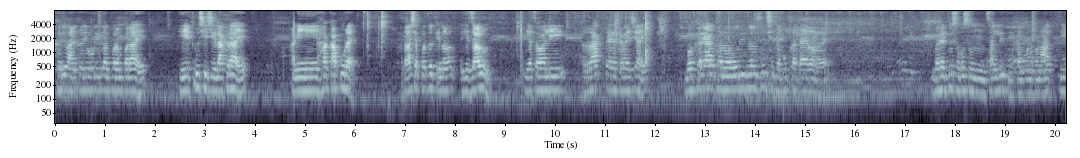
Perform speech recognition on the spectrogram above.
खरी वारकरी ओरिजिनल परंपरा आहे. ही तुळशीची लाकडं आहे. आणि हा कापूर आहे. आता अशा पद्धतीनं हे जाळून याचावाली राख तयार करायची आहे. मग खऱ्या अर्थानं ओरिजिनल तुळशीचा बुक्का तयार होणार आहे. बऱ्याच दिवसापासून चालली ती कल्पना पण आज ती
